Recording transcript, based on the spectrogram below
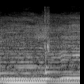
Mm-hmm.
